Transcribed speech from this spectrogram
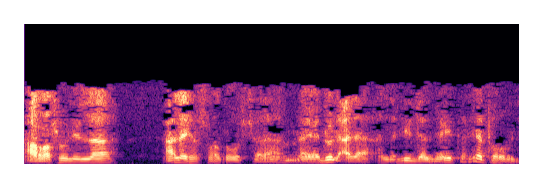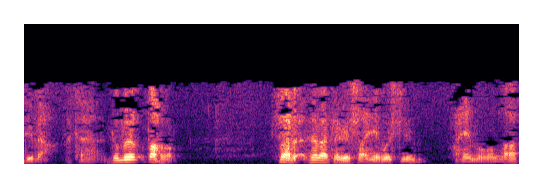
عن رسول الله عليه الصلاة والسلام ما يدل على أن جلد الميتة يطهر بالدماغ متى دبر طهر. ثبت في صحيح مسلم رحمه الله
